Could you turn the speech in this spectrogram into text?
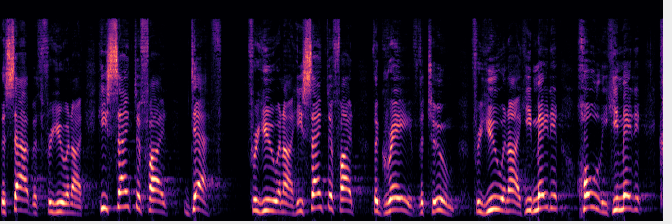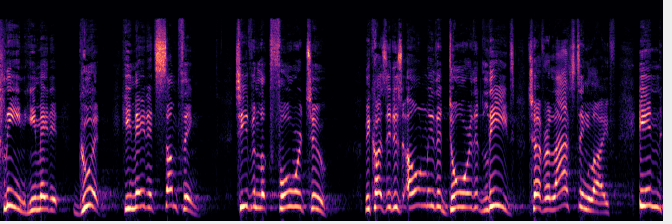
the Sabbath for you and I. He sanctified death for you and I. He sanctified the grave, the tomb, for you and I. He made it holy. He made it clean. He made it good. He made it something to even look forward to because it is only the door that leads to everlasting life in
